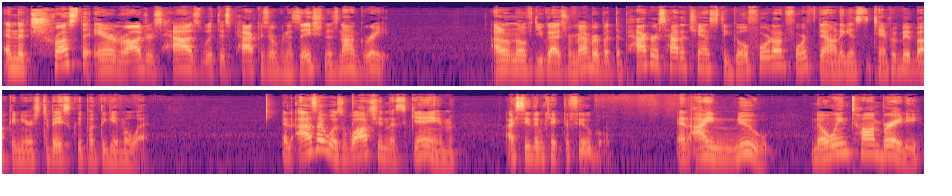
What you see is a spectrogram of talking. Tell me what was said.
And the trust that Aaron Rodgers has with this Packers organization is not great. I don't know if you guys remember, but the Packers had a chance to go for it on fourth down against the Tampa Bay Buccaneers to basically put the game away. And as I was watching this game, I see them kick the field goal. And I knew, knowing Tom Brady,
